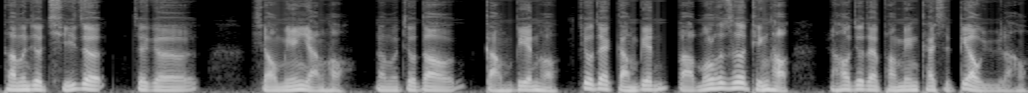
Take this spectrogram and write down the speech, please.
他们就骑着这个小绵羊哈，那么就到港边哈，就在港边把摩托车停好，然后就在旁边开始钓鱼了哈。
